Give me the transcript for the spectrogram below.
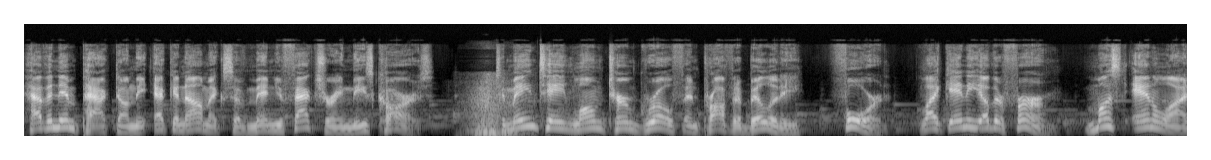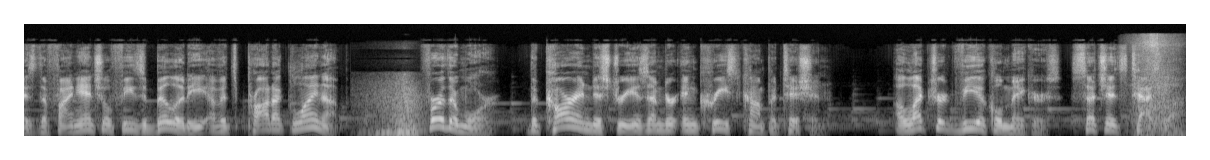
have an impact on the economics of manufacturing these cars. To maintain long term growth and profitability, Ford, like any other firm, must analyze the financial feasibility of its product lineup. Furthermore, the car industry is under increased competition. Electric vehicle makers, such as Tesla,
